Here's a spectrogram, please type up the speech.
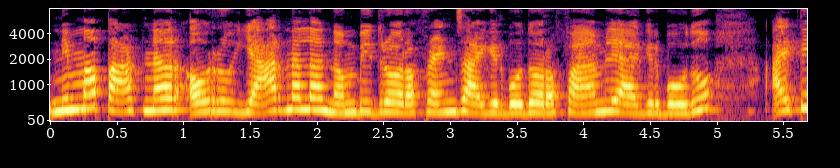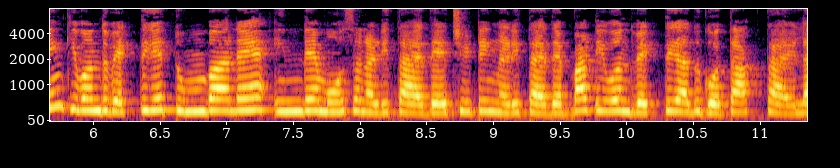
ನಿಮ್ಮ ಪಾರ್ಟ್ನರ್ ಅವರು ಯಾರನ್ನೆಲ್ಲ ನಂಬಿದ್ರು, ಅವರ ಫ್ರೆಂಡ್ಸ್ ಆಗಿರ್ಬೋದು, ಅವರ ಫ್ಯಾಮಿಲಿ ಆಗಿರ್ಬೋದು ಐ ಥಿಂಕ್ ಈ ಒಂದು ವ್ಯಕ್ತಿಗೆ ತುಂಬಾನೇ ಹಿಂದೆ ಮೋಸ ನಡೀತಾ ಇದೆ ಚೀಟಿಂಗ್ ನಡೀತಾ ಇದೆ ಬಟ್ ಈ ಒಂದು ವ್ಯಕ್ತಿಗೆ ಅದು ಗೊತ್ತಾಗ್ತಾ ಇಲ್ಲ.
